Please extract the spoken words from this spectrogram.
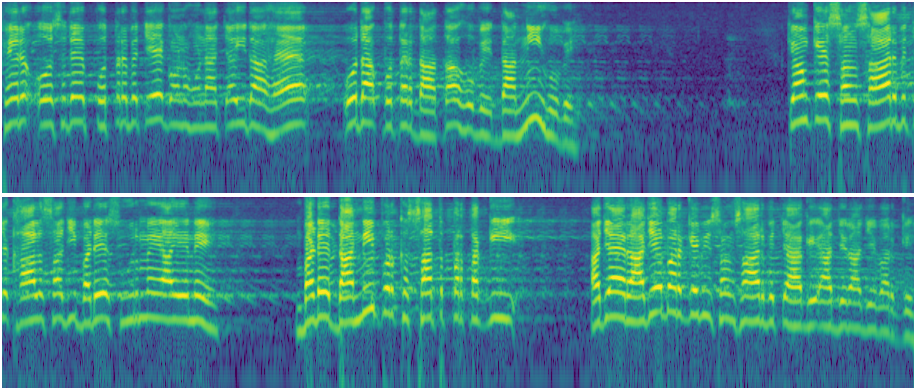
ਫਿਰ ਉਸ ਦੇ ਪੁੱਤਰ ਵਿੱਚ ਇਹ ਗੁਣ ਹੋਣਾ ਚਾਹੀਦਾ ਹੈ, ਉਹਦਾ ਪੁੱਤਰ ਦਾਤਾ ਹੋਵੇ, ਦਾਨੀ ਹੋਵੇ। ਕਿਉਂਕਿ ਸੰਸਾਰ ਵਿੱਚ ਖਾਲਸਾ ਜੀ ਬੜੇ ਸੂਰਮੇ ਆਏ ਨੇ, ਬੜੇ ਦਾਨੀ ਪੁਰਖ ਸਤ ਪ੍ਰਤੱਗੀ ਅਜੈ ਰਾਜੇ ਵਰਗੇ ਵੀ ਸੰਸਾਰ ਵਿੱਚ ਆ ਗਏ ਅੱਜ ਰਾਜੇ ਵਰਗੇ।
